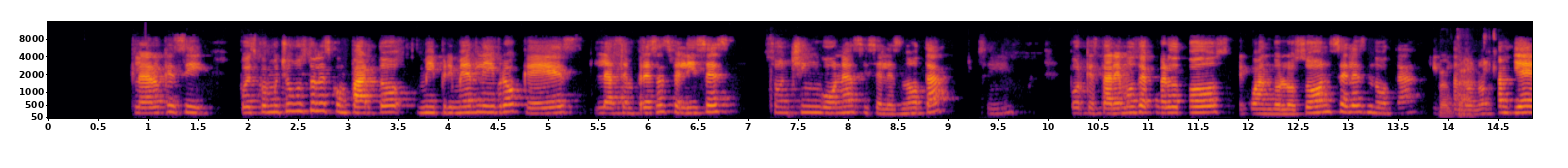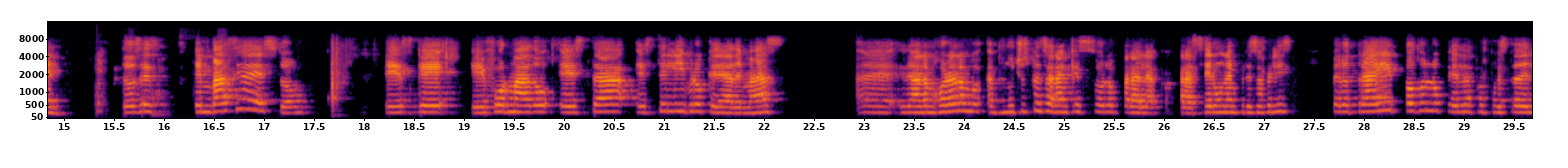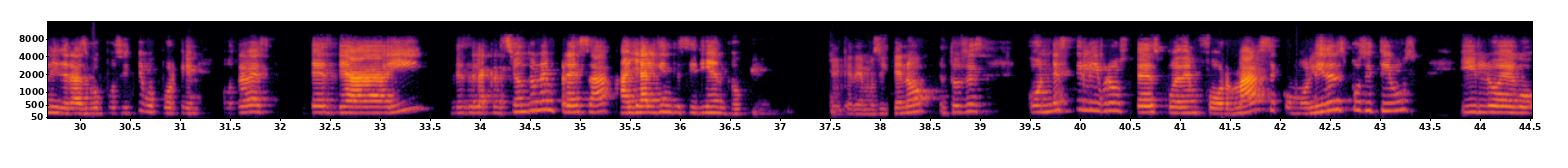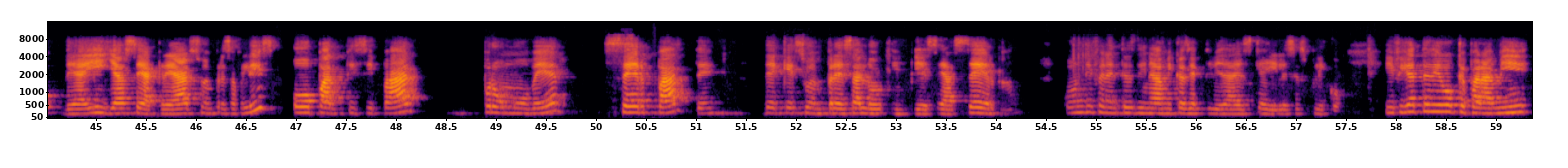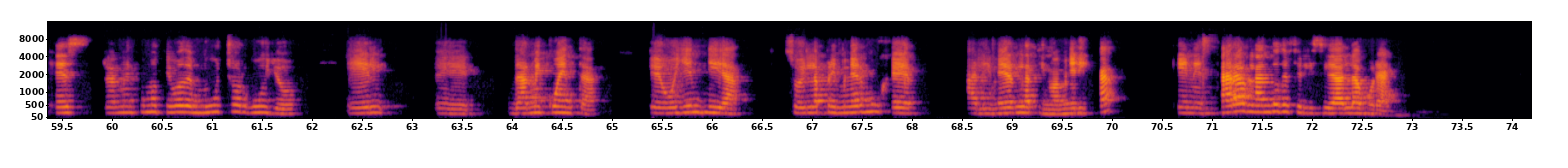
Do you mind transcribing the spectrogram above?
Claro que sí. Pues con mucho gusto les comparto mi primer libro que es las empresas felices son chingonas y se les nota, ¿sí? Porque estaremos de acuerdo todos que cuando lo son se les nota y cuando no también. Entonces, en base a esto, es que he formado esta, este libro que además, eh, a lo mejor muchos pensarán que es solo para, la, para hacer una empresa feliz, pero trae todo lo que es la propuesta de liderazgo positivo, porque otra vez, desde ahí desde la creación de una empresa hay alguien decidiendo qué queremos y qué no. Entonces, con este libro ustedes pueden formarse como líderes positivos y luego de ahí ya sea crear su empresa feliz o participar, promover, ser parte de que su empresa lo empiece a hacer, con diferentes dinámicas y actividades que ahí les explico. Y fíjate, digo que para mí es realmente un motivo de mucho orgullo el eh, darme cuenta que hoy en día soy la primera mujer a nivel Latinoamérica en estar hablando de felicidad laboral.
